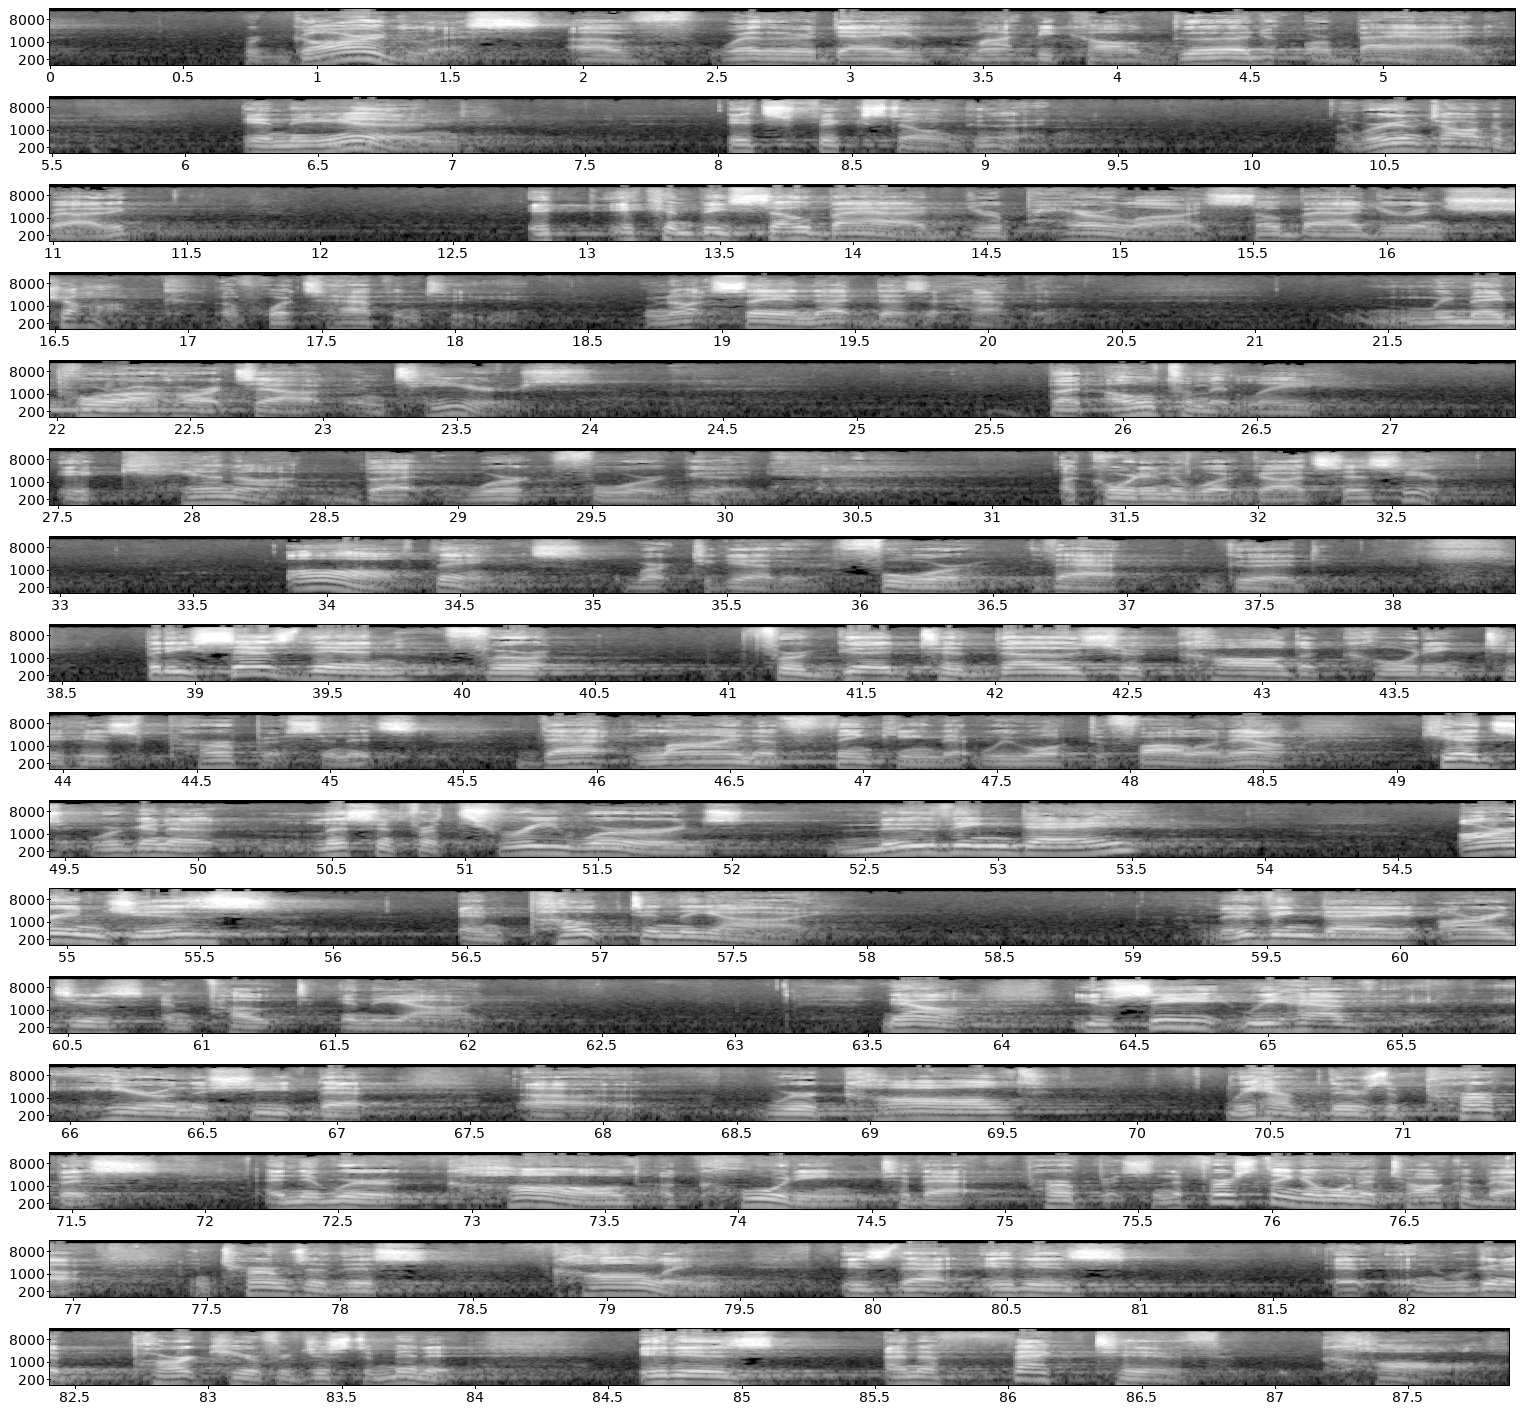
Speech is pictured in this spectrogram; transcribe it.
regardless of whether a day might be called good or bad, in the end, it's fixed on good. and we're going to talk about it, it, it can be so bad you're paralyzed, so bad you're in shock of what's happened to you. We're not saying that doesn't happen. We may pour our hearts out in tears, but ultimately, it cannot but work for good, according to what God says here. All things work together for that good. But he says then, for, for good to those who are called according to his purpose. And it's that line of thinking that we want to follow. Now, kids, we're going to listen for three words moving day, oranges, and poked in the eye. Moving day, oranges, and poked in the eye. Now, you see, we have here on the sheet that uh, we're called, we have, there's a purpose, and then we're called according to that purpose. And the first thing I want to talk about in terms of this calling is that it is, and we're going to park here for just a minute, it is an effective call.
